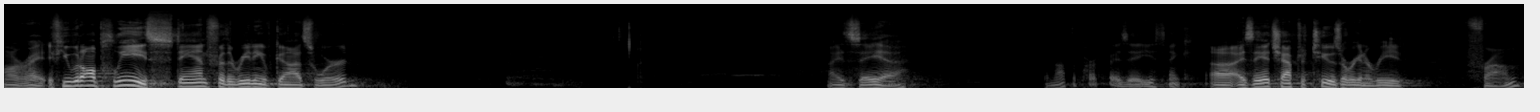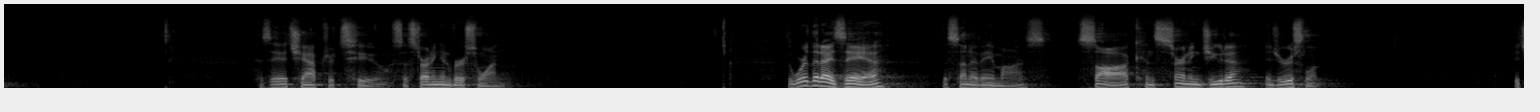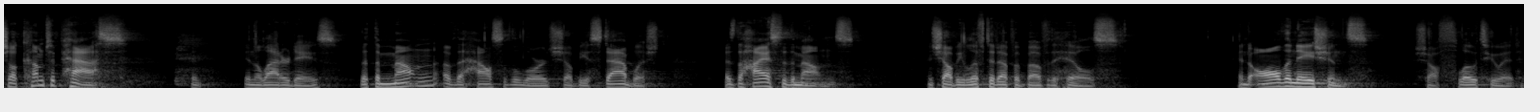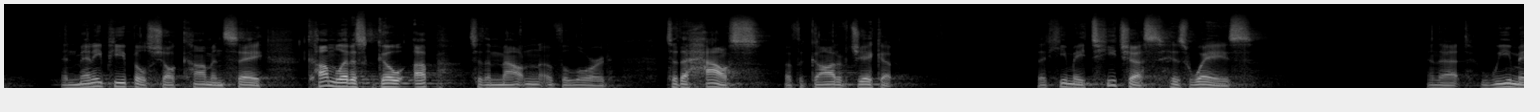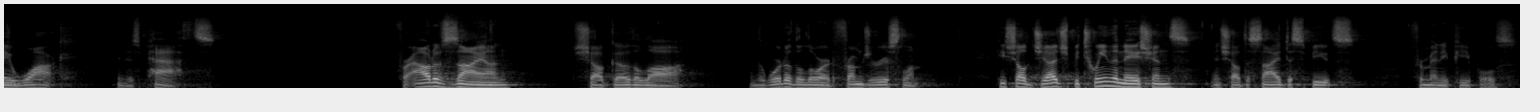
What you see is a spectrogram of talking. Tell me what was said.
All right. If you would all please stand for the reading of God's word. Isaiah, but not the part of Isaiah you think. Uh, Isaiah chapter 2 is what we're going to read from. Isaiah chapter 2. So starting in verse 1. The word that Isaiah, the son of Amoz, saw concerning Judah and Jerusalem. It shall come to pass in the latter days that the mountain of the house of the Lord shall be established as the highest of the mountains, and shall be lifted up above the hills. And all the nations shall flow to it, and many people shall come and say, Come, let us go up to the mountain of the Lord, to the house of the God of Jacob, that he may teach us his ways, and that we may walk in his paths. For out of Zion, shall go the law and the word of the Lord from Jerusalem. He shall judge between the nations and shall decide disputes for many peoples.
